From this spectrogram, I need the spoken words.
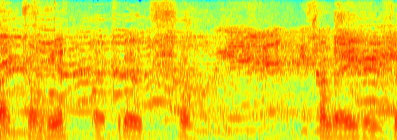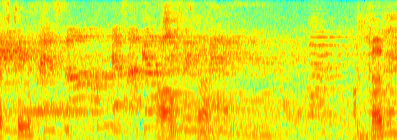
Hi, John here. Uh, today it's um, Sunday the 15th of uh, October.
